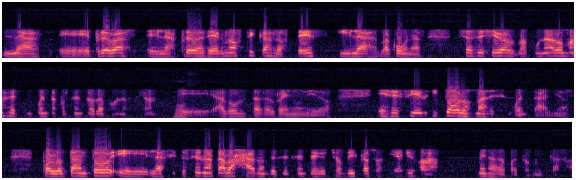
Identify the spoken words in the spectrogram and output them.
las eh, pruebas, eh, las pruebas diagnósticas, los test y las vacunas. Ya se lleva vacunado más del 50% de la población mm. eh, adulta del Reino Unido. Es decir, y todos los más de 50 años. Por lo tanto, eh, la situación acá bajaron de 68.000 casos diarios a menos de 4.000 casos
